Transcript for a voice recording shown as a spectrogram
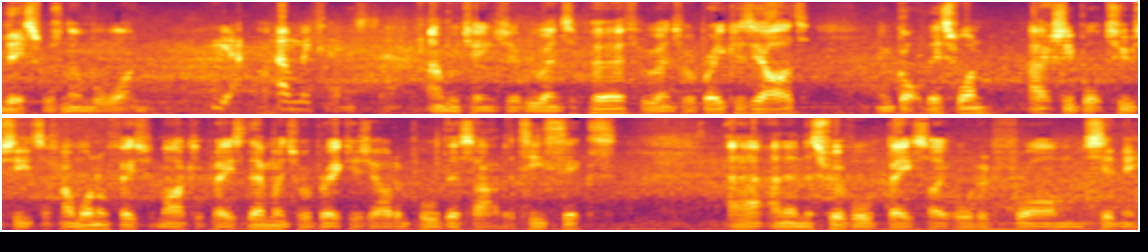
This was number one Yeah, and we changed it. and we changed it. We went to Perth, we went to a breakers yard and got this one. I actually bought two seats. I found one on Facebook Marketplace, then went to a breakers yard and pulled this out of a T6. Uh, and then the swivel base I ordered from Sydney.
